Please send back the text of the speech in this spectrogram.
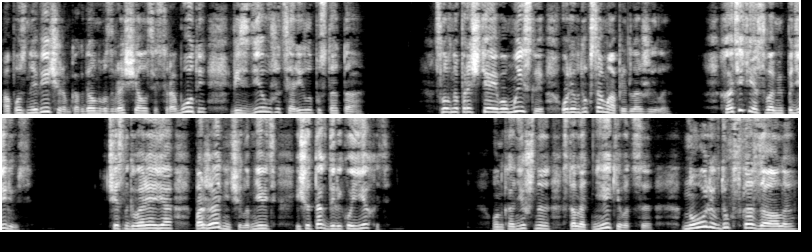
а поздно вечером, когда он возвращался с работы, везде уже царила пустота. Словно прочтя его мысли, Оля вдруг сама предложила. «Хотите, я с вами поделюсь?» «Честно говоря, я пожадничала, мне ведь еще так далеко ехать». Он, конечно, стал отнекиваться, но Оля вдруг сказала.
